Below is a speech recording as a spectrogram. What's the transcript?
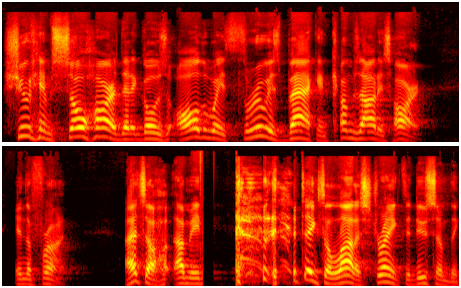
shoot him so hard that it goes all the way through his back and comes out his heart in the front. That's a, I mean, it takes a lot of strength to do something.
